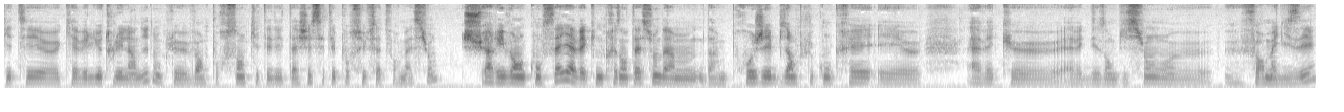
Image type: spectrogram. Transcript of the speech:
était, euh, qui avait lieu tous les lundis. Donc le 20% qui était détaché, c'était pour suivre cette formation. Je suis arrivée en conseil avec une présentation d'un projet bien plus concret et avec, avec des ambitions formalisées.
